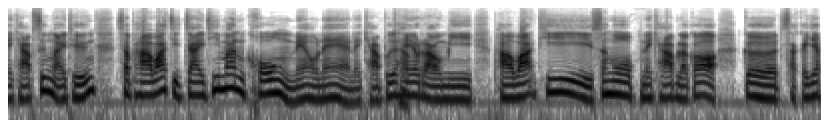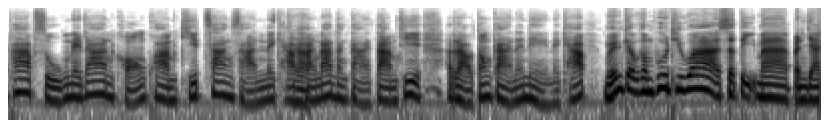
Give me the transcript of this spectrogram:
นะครับ ซึ่งหมายถึงสภาวะจิตใจที่มั่นคงแน่วแน่นะครับ เพื่อครับให้เรามีภาวะที่สงบนะครับ แล้วก็เกิดศักยภาพสูงในด้านของความคิดสร้างสารรค์นะครับครับทางด้านต่างๆ ตามที่เราต้องการนั่นเองนะครับ เหมือนกับคำพูดที่ว่าสติมาปัญญา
